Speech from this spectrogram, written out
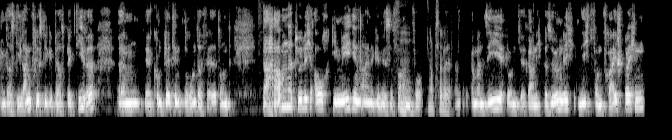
und dass die langfristige Perspektive ähm, äh, komplett hinten runterfällt. Und da haben natürlich auch die Medien eine gewisse mhm, Verantwortung. Mhm, absolut. Kann man sie und gar nicht persönlich nicht von freisprechen.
